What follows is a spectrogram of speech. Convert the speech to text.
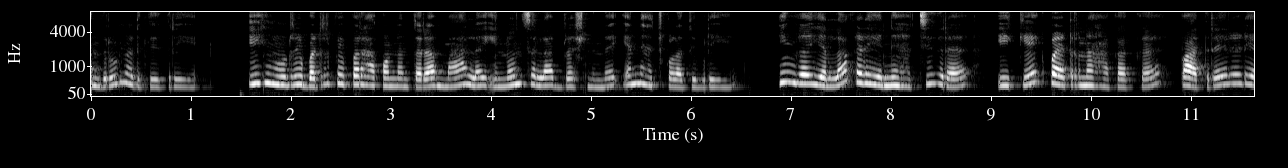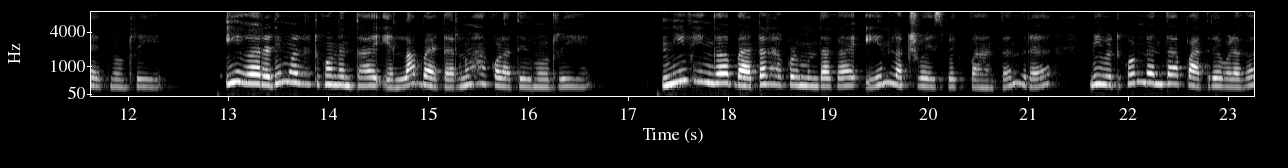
ಅಂದರೂ ನಡಿತೈತ್ರಿ. ಈಗ ನೋಡ್ರಿ ಬಟರ್ ಪೇಪರ್ ಹಾಕೊಂಡ ನಂತರ ಮ್ಯಾಲೆ ಇನ್ನೊಂದು ಸಲ ಬ್ರಷ್ನಿಂದ ಎಣ್ಣೆ ಹಚ್ಕೊಳತ್ತೀವ್ರಿ. ಹಿಂಗೆ ಎಲ್ಲ ಕಡೆ ಎಣ್ಣೆ ಹಚ್ಚಿದ್ರೆ ಈ ಕೇಕ್ ಬ್ಯಾಟ್ರನ್ನ ಹಾಕಕ್ಕೆ ಪಾತ್ರೆ ರೆಡಿ ಆಯ್ತು ನೋಡ್ರಿ. ಈಗ ರೆಡಿ ಮಾಡಿಟ್ಕೊಂಡಂಥ ಎಲ್ಲ ಬ್ಯಾಟರ್ನು ಹಾಕೊಳತ್ತೀವಿ ನೋಡ್ರಿ. ನೀವು ಹಿಂಗೆ ಬ್ಯಾಟರ್ ಹಾಕೊಳ್ಳೋ ಮುಂದಾಗ ಏನು ಲಕ್ಷ್ಯ ವಹಿಸ್ಬೇಕಪ್ಪ ಅಂತಂದ್ರೆ ನೀವು ಇಟ್ಕೊಂಡಂಥ ಪಾತ್ರೆ ಒಳಗೆ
